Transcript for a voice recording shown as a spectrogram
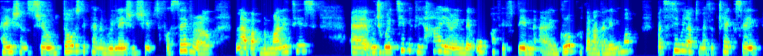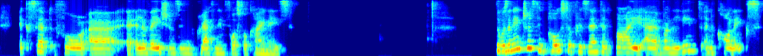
patients showed dose-dependent relationships for several lab abnormalities, uh, which were typically higher in the UPA-15 uh, group than adalimumab, but similar to methotrexate, except for uh, elevations in creatinine phosphokinase. There was an interesting poster presented by uh, Van Lint and colleagues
